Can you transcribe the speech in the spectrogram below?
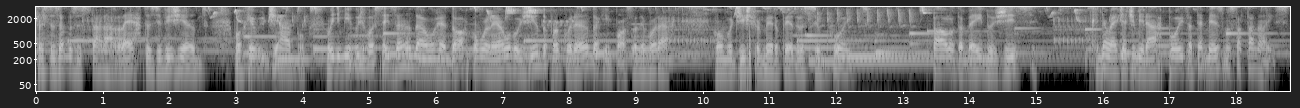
precisamos estar alertos e vigiando, porque o diabo, o inimigo de vocês, anda ao redor como um leão rugindo, procurando a quem possa devorar. Como diz 1 Pedro 5,8. Paulo também nos disse que não é de admirar, pois até mesmo Satanás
